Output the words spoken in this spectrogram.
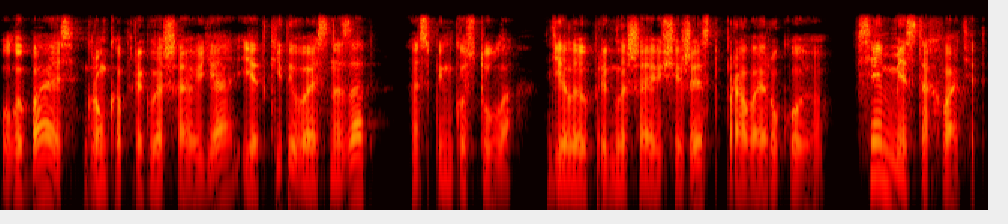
Улыбаясь, громко приглашаю я и, откидываясь назад на спинку стула, делаю приглашающий жест правой рукою. «Всем места хватит!»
